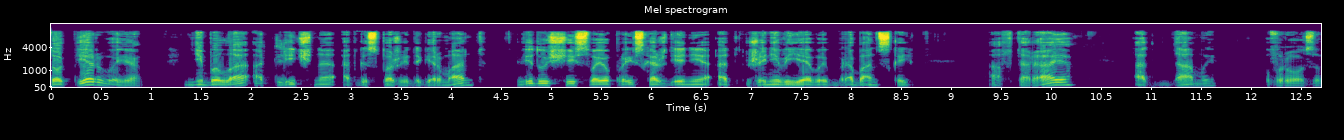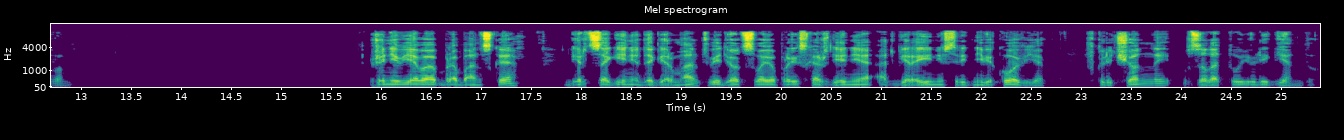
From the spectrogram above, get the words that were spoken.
что первая не была отлична от госпожи де Германт, ведущей свое происхождение от Женевьевы Брабанской, а вторая — от дамы в розовом. Женевьева Брабанская, герцогиня де Германт, ведет свое происхождение от героини Средневековья, включенной в золотую легенду.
